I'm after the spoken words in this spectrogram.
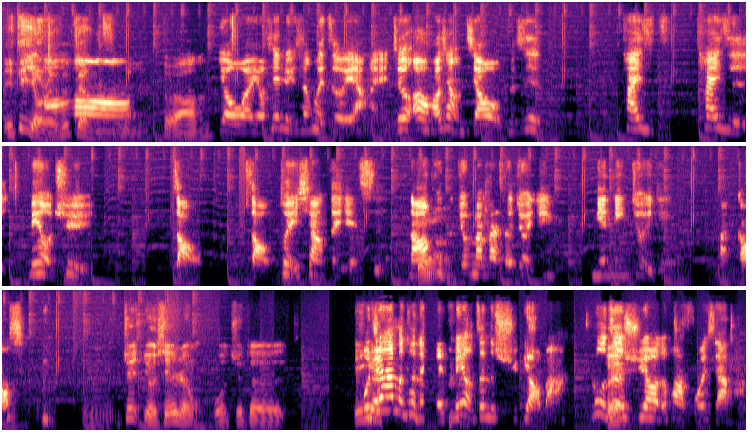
一定有人是这样子的，对啊，有哎、有些女生会这样哎、就哦好想交哦，可是她一直她一直没有去找找对象这件事，然后可能就慢慢的就已经年龄就已经蛮高层。嗯，就有些人我觉得我觉得他们可能也没有真的需要吧。如果真的需要的话，不会这样啊。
